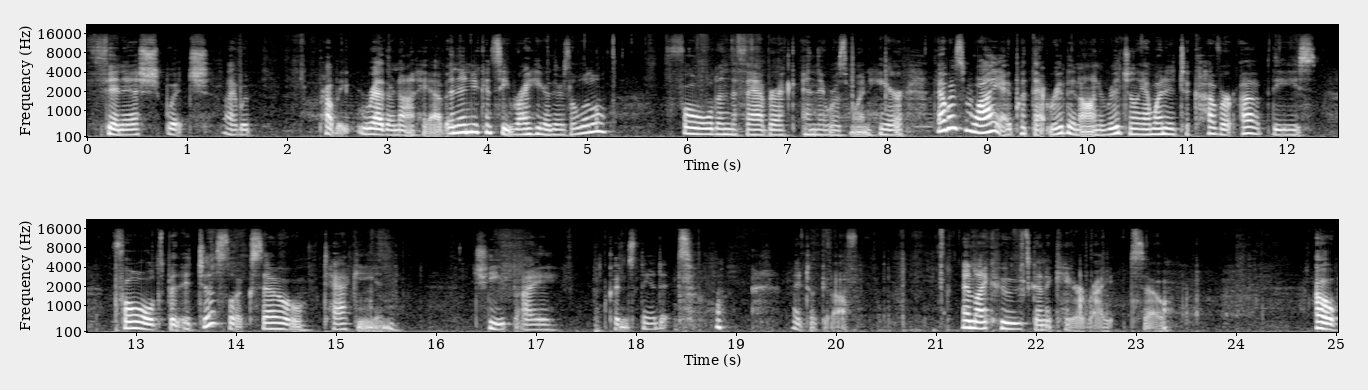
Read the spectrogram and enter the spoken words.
finish, which I would probably rather not have. And then you can see right here, there's a little fold in the fabric and there was one here. That was why I put that ribbon on originally. I wanted to cover up these folds, but it just looks so tacky and cheap, I couldn't stand it. So I took it off. And like, who's to care, right? So, oh,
